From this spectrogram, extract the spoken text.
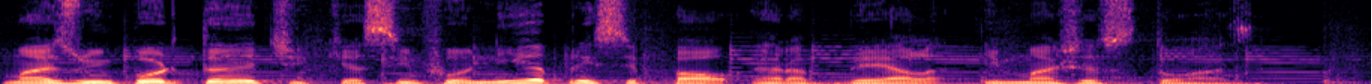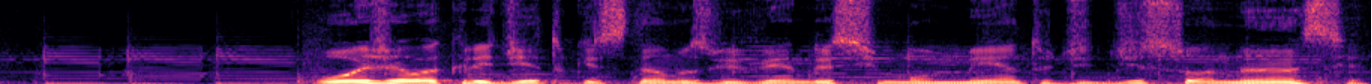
Mas o importante é que a sinfonia principal era bela e majestosa. Hoje eu acredito que estamos vivendo este momento de dissonância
